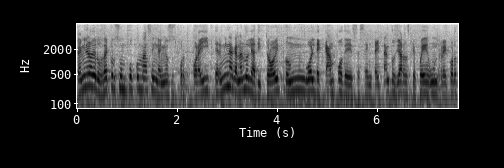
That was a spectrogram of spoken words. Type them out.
También era de los récords un poco más engañosos, porque por ahí termina ganándole a Detroit con un gol de campo de sesenta y tantos yardas, que fue un récord.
